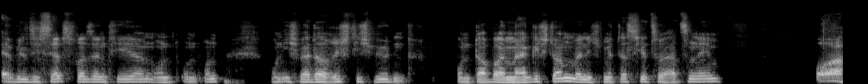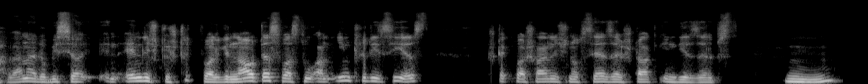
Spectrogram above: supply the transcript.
er will sich selbst präsentieren und, und, und. Und ich werde da richtig wütend. Und dabei merke ich dann, wenn ich mir das hier zu Herzen nehme, oh, Werner, du bist ja in, ähnlich gestrickt, weil genau das, was du an ihm kritisierst, steckt wahrscheinlich noch sehr, sehr stark in dir selbst. Mhm.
